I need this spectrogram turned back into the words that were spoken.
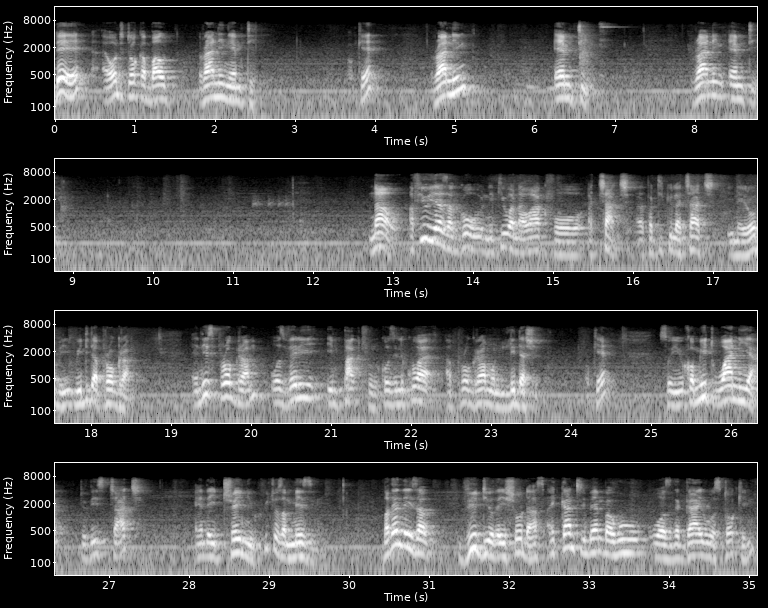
today I want to talk about running empty. Okay? Running empty. Running empty. Now, a few years ago, nikiwa na work for a church, a particular church in Nairobi, we did a program. And this program was very impactful because it ilikuwa a program on leadership. Okay? So you commit one year to this church and they train you, which was amazing. But then there is a video they showed us. I can't remember who was the guy who was talking.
